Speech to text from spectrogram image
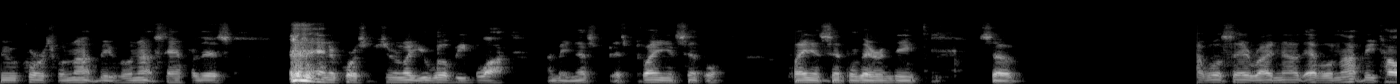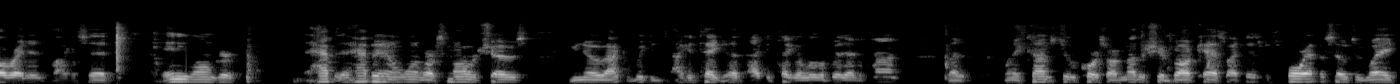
who, of course, will not be, will not stand for this. and of course, certainly you will be blocked. I mean, that's that's plain and simple, plain and simple there indeed. So I will say right now that will not be tolerated. Like I said, any longer. Happen, happening on one of our smaller shows, you know, I could we could I could take a, I could take a little bit at a time, but when it comes to, of course, our mothership broadcast like this, with four episodes away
